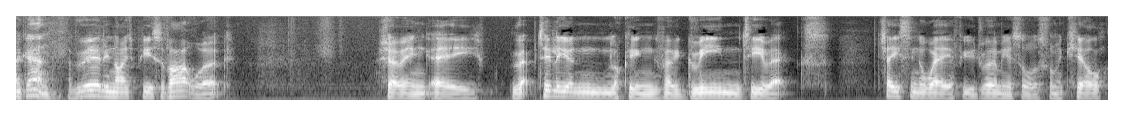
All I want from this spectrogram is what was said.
again, a really nice piece of artwork showing a reptilian looking very green T-Rex chasing away a few dromaeosaurs from a kill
